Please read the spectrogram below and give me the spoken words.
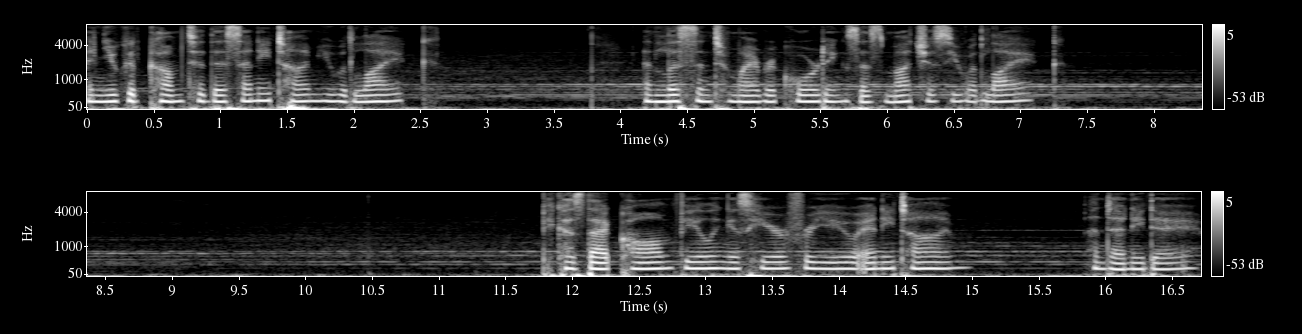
and you could come to this anytime you would like and listen to my recordings as much as you would like. Because that calm feeling is here for you anytime and any day.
